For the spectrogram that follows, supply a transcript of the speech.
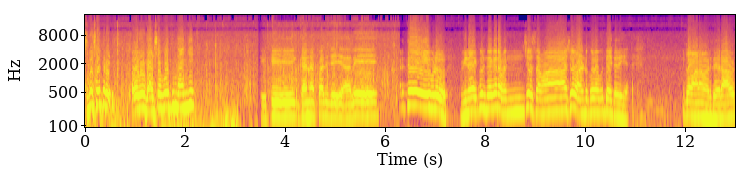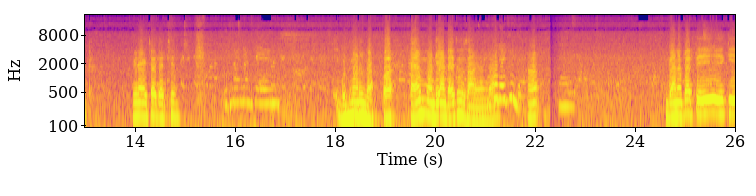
చిన్న చేతురి అది గడిచిపోతుంది అంగి ఇటు గణపతి చెయ్యాలి పడితే ఇప్పుడు వినాయకుడి దగ్గర మంచిగా సమాష వండుకునే బుద్ధి అవుతుంది ఇక. ఇట్లా వాన పడితే రావట్ వినాయక చవితి వచ్చింది. గుడ్ మార్నింగ్ టైం ఒంటి గంట అవుతుంది సాయంత్రంగా ఆ. గణపతికి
